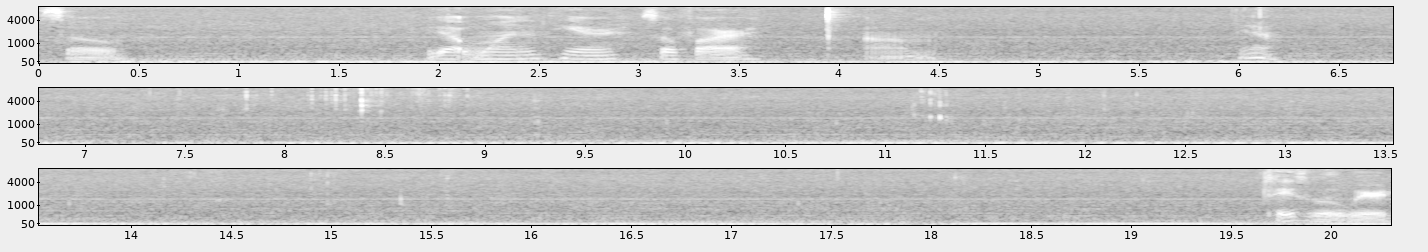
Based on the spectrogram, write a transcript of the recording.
So we got one here so far. Um, yeah. Tastes a little weird.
